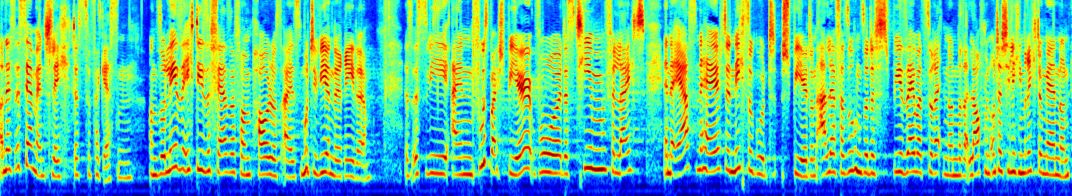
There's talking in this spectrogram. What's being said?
Und es ist sehr menschlich, das zu vergessen. Und so lese ich diese Verse von Paulus als motivierende Rede. Es ist wie ein Fußballspiel, wo das Team vielleicht in der ersten Hälfte nicht so gut spielt und alle versuchen so das Spiel selber zu retten und laufen in unterschiedlichen Richtungen und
